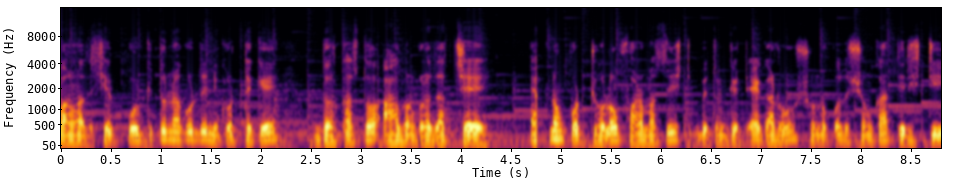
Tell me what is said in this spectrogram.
বাংলাদেশের প্রকৃত নাগরিকদের নিকট থেকে দরখাস্ত আহ্বান করা যাচ্ছে। এক নং পদটি হলো ফার্মাসিস্ট, বেতন গেট এগারো, শূন্য পদের সংখ্যা তিরিশটি।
